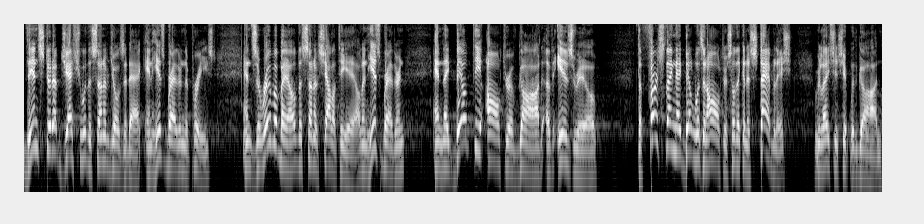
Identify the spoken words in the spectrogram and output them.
Then stood up Jeshua the son of Jozadak and his brethren the priest, and Zerubbabel the son of Shealtiel and his brethren, and they built the altar of God of Israel. The first thing they built was an altar so they can establish relationship with God,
